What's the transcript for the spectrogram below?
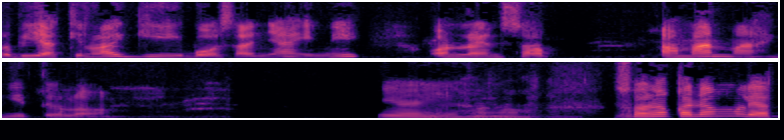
Lebih yakin lagi bahwasanya ini online shop amanah gitu loh. Iya, iya. Heeh. Soalnya kadang lihat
